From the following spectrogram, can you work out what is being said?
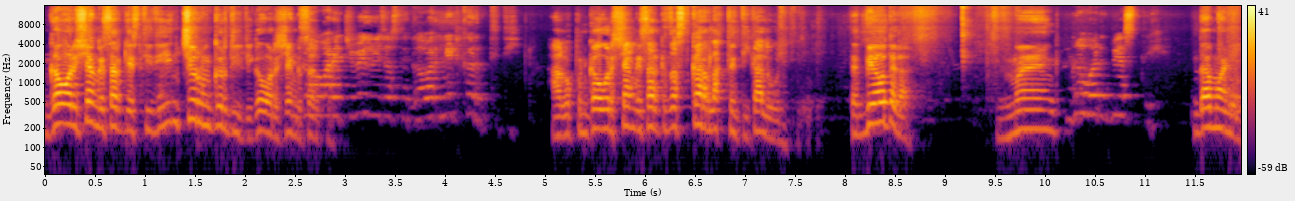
गवार शेंग सारखी असती ती. आणि चिरून करते ती गवार शेंग सारखी गवारीची वेगळीच असते. गवार नीट करते ती. अगं पण गवार शेंग सारखं जास्त करावं लागतं ती कालवून. त्यात बे होतं का? मग गवारीत बी असते. दमाणी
